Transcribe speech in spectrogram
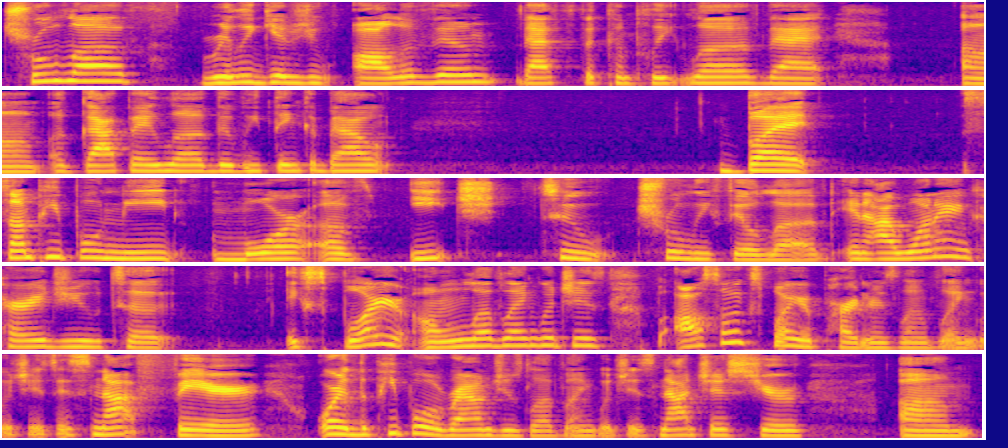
true love really gives you all of them. That's the complete love, that um, agape love that we think about. But some people need more of each to truly feel loved. And I want to encourage you to explore your own love languages, but also explore your partner's love languages. It's not fair, or the people around you's love languages, not just your um,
